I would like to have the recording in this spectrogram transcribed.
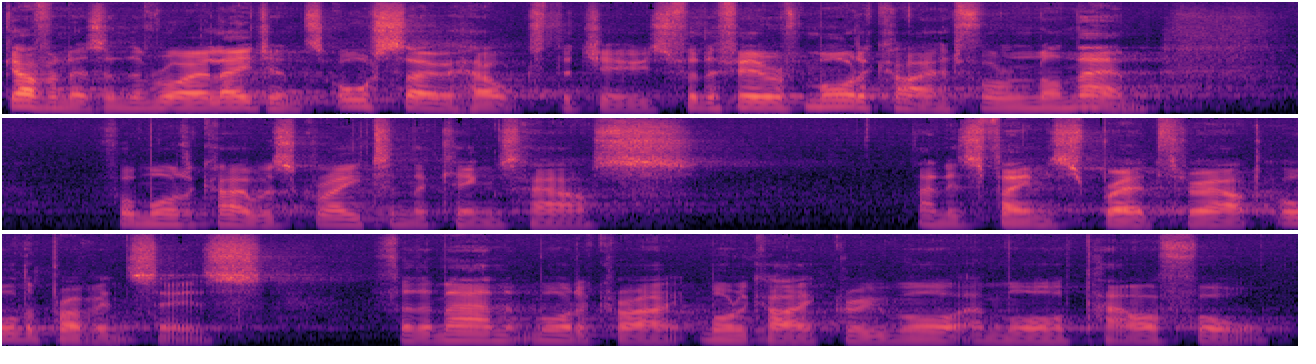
governors and the royal agents also helped the Jews, for the fear of Mordecai had fallen on them. For Mordecai was great in the king's house, and his fame spread throughout all the provinces, for the man Mordecai, Mordecai grew more and more powerful.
